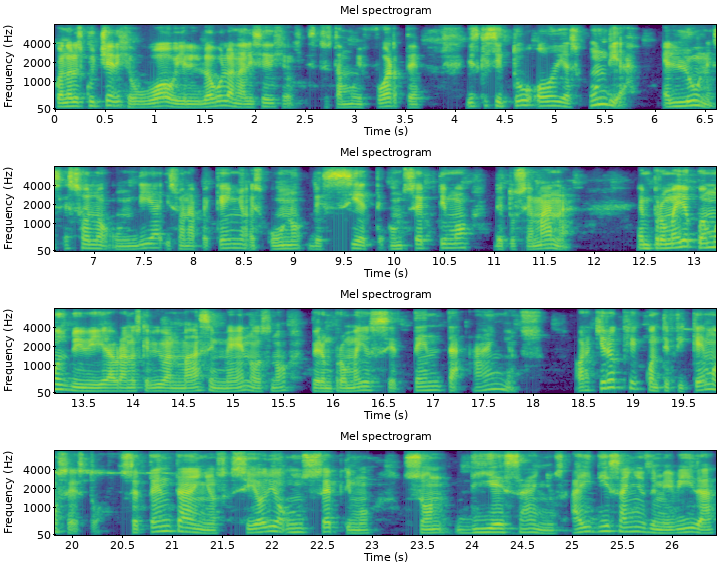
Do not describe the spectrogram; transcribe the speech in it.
cuando lo escuché dije, wow, y luego lo analicé y dije, esto está muy fuerte. Y es que si tú odias un día, el lunes es solo un día y suena pequeño, es uno de siete, un séptimo de tu semana. En promedio podemos vivir, habrán los que vivan más y menos, ¿no? Pero en promedio 70 años. Ahora quiero que cuantifiquemos esto. 70 años, si odio un séptimo, son 10 años. Hay 10 años de mi vida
